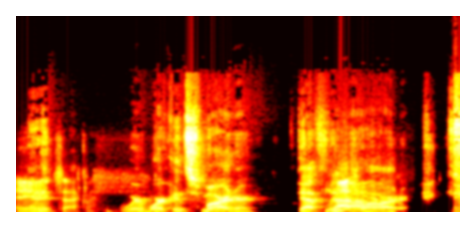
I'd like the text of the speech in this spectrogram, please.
And it- exactly. We're working smarter, definitely Not not, harder.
